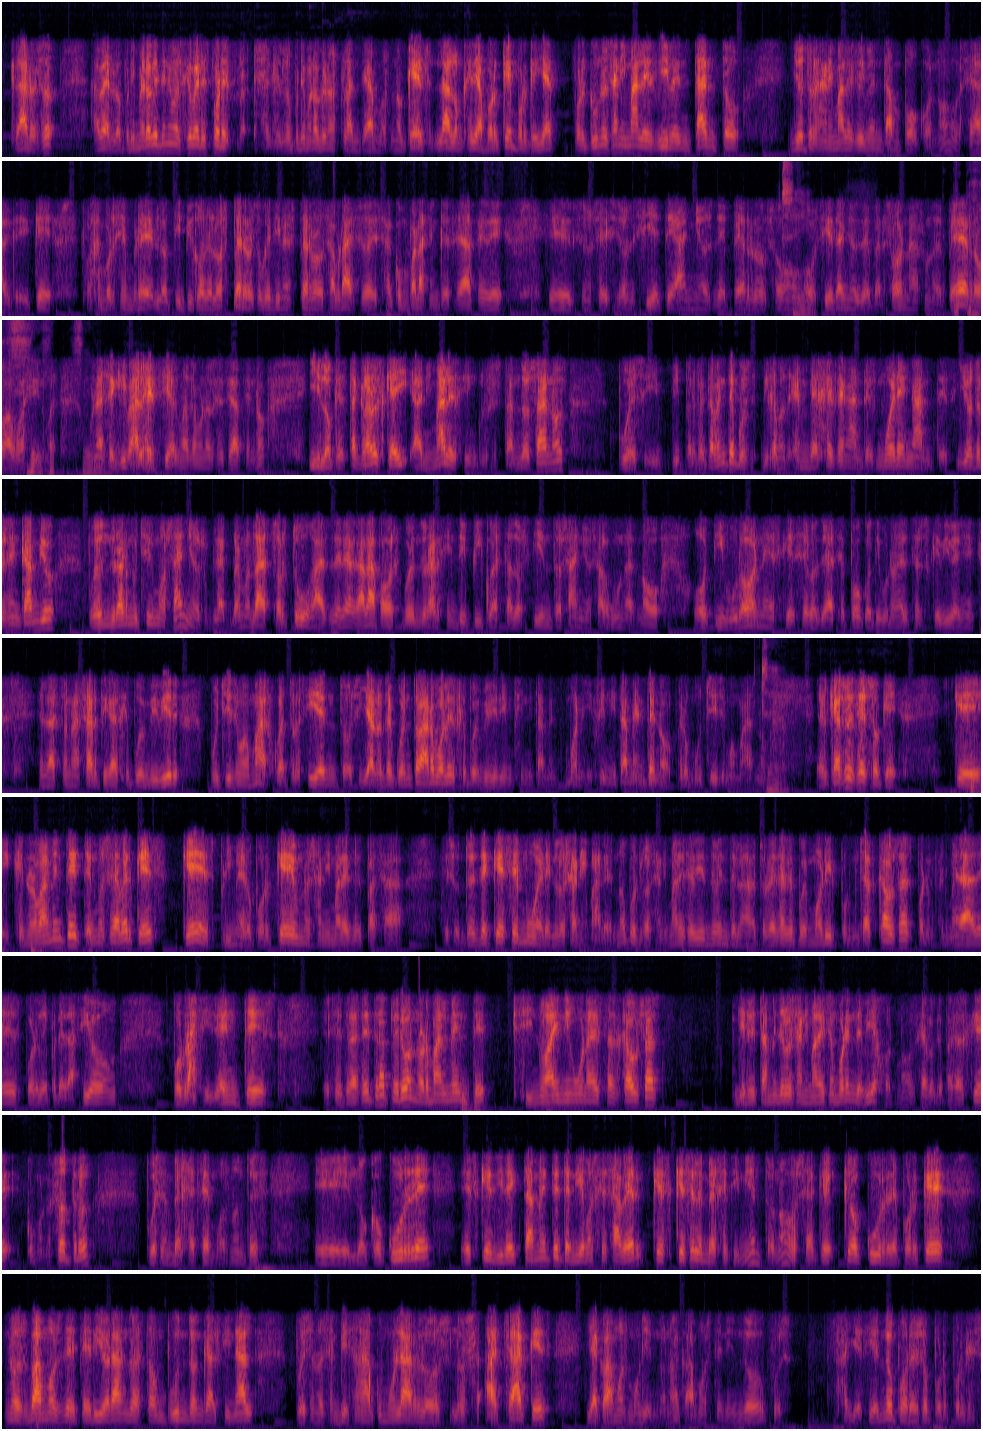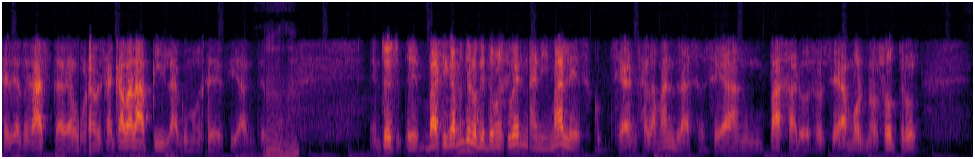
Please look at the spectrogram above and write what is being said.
Claro, eso, a ver, lo primero que tenemos que ver es por, o sea, que es lo primero que nos planteamos, ¿no? ¿Qué es la longevidad? ¿Por qué? Porque ya, porque unos animales viven tanto y otros animales viven tan poco, ¿no? O sea, que, que, por ejemplo, siempre lo típico de los perros, tú que tienes perros sabrás, eso, esa comparación que se hace de, eh, no sé, si son siete años de perros o, Sí. o siete años de personas, uno de perro o algo así, Sí, sí. unas equivalencias más o menos que se hacen, ¿no? Y lo que está claro es que hay animales que incluso estando sanos, pues y, perfectamente pues digamos envejecen antes mueren antes. Y otros en cambio pueden durar muchísimos años. Vemos las tortugas de las Galápagos que pueden durar ciento y pico hasta 200 años algunas no o tiburones que se los de hace poco tiburones estos que viven en, las zonas árticas que pueden vivir muchísimo más 400 y ya no te cuento árboles que pueden vivir infinitamente bueno infinitamente no pero muchísimo más no el caso es eso que que, normalmente tenemos que saber qué es, qué es primero, por qué unos animales les pasa Entonces, ¿de qué se mueren los animales? ¿no? Pues los animales, evidentemente, en la naturaleza se pueden morir por muchas causas, por enfermedades, por depredación, por accidentes, etcétera, etcétera, pero normalmente, si no hay ninguna de estas causas, directamente los animales se mueren de viejos, ¿no? O sea, lo que pasa es que, como nosotros, pues envejecemos, ¿no? Entonces, eh, lo que ocurre es que directamente tendríamos que saber qué es, qué es el envejecimiento, ¿no? O sea, qué, qué ocurre, por qué nos vamos deteriorando hasta un punto en que al final pues se nos empiezan a acumular los, los achaques y acabamos muriendo, ¿no? Acabamos teniendo, pues, falleciendo por eso, por porque se desgasta de alguna vez, se acaba la pila, como se decía antes, Entonces, eh, básicamente lo que tenemos que ver en animales, sean salamandras, o sean pájaros, o seamos nosotros,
